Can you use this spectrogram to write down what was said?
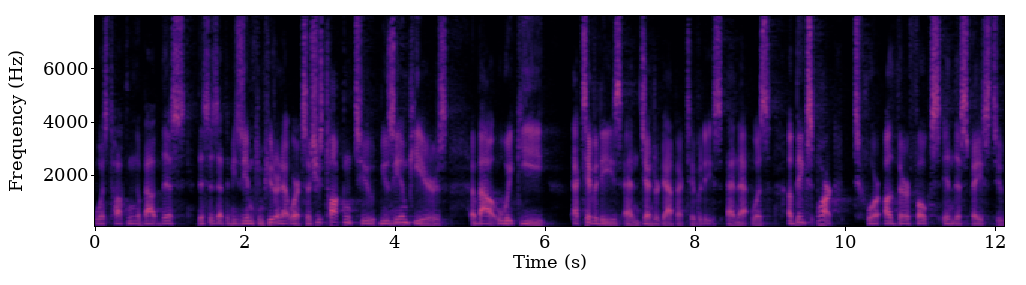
was talking about this. This is at the Museum Computer Network. So she's talking to museum peers about wiki activities and gender gap activities. And that was a big spark for other folks in this space to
